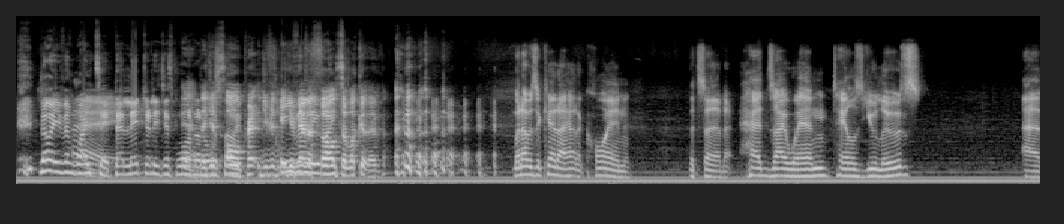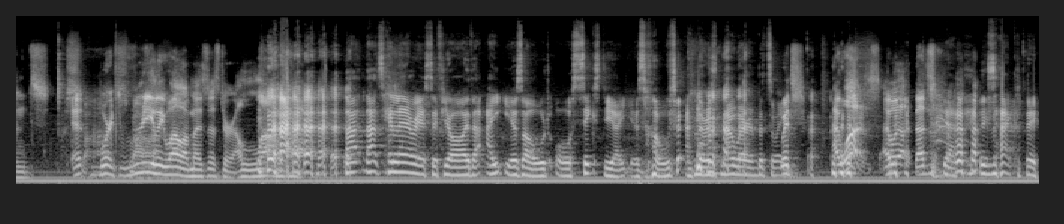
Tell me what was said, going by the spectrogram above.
Not even weighted. Hey. They're literally just one on They're all just all sides. pre- you've, you've never thought weighted. to look at them. When I was a kid, I had a coin that said "Heads I win, tails you lose," and it worked smart. really well on my sister. A lot. That, that's hilarious if you're either eight years old or 68 years old, and there is nowhere in between. Which I was. I was. That's yeah, exactly.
